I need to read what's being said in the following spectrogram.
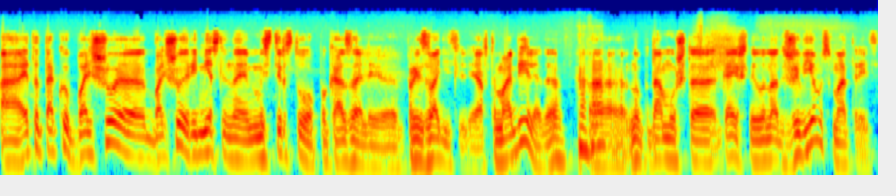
А это такое большое, большое ремесленное мастерство показали производители автомобиля, да? Ага. А, ну, потому что, конечно, его надо живьем смотреть.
